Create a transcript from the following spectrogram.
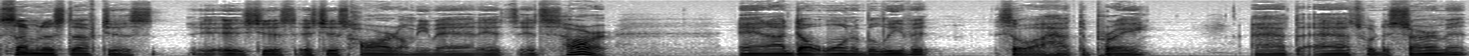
some of the stuff just it's just it's just hard on me, man. It's it's hard, and I don't want to believe it, so I have to pray. I have to ask for discernment.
